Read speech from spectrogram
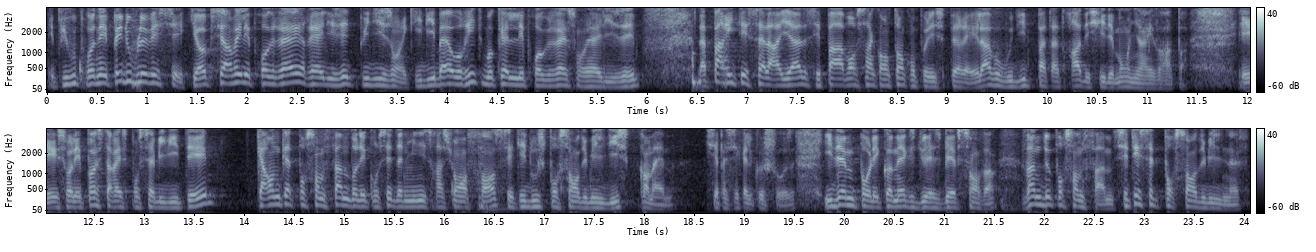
Et puis vous prenez PwC qui a observé les progrès réalisés depuis 10 ans et qui dit bah, au rythme auquel les progrès sont réalisés, la parité salariale c'est pas avant 50 ans qu'on peut l'espérer. Et là vous vous dites patatras, décidément on n'y arrivera pas. Et sur les postes à responsabilité. 44% de femmes dans les conseils d'administration en France, c'était 12% en 2010 quand même. Il s'est passé quelque chose. Idem pour les COMEX du SBF 120. 22% de femmes. C'était 7% en 2009.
